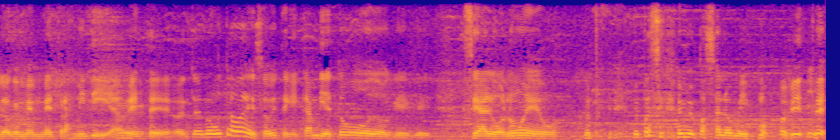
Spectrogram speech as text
Lo que me, me transmitía, ¿viste? Entonces me gustaba eso, ¿viste? Que cambie todo, que, que sea algo nuevo. Me, me parece que a mí me pasa lo mismo, ¿viste?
